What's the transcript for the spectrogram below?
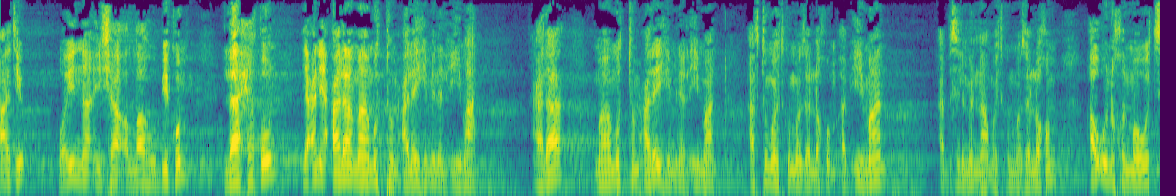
ማለት እዩ ወኢና እንሻእ ኣላሁ ቢኩም ላሒቁን ያኒ ዓላ ማ ሙቱም ዓለይህ ምን ኣልኢማን ዓላ ማ ሙቱም ዓለይህ ምን ኣልኢማን ኣብቲ ሞትኩሞ ዘለኹም ኣብ ኢማን ኣብ እስልምና ሞትኩሞ ዘለኹም ኣብኡ ንኽንመውትሲ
